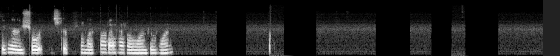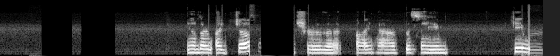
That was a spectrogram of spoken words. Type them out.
It's a very short description. I thought I had a longer one. And I, I just want to make sure that I have the same keyword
